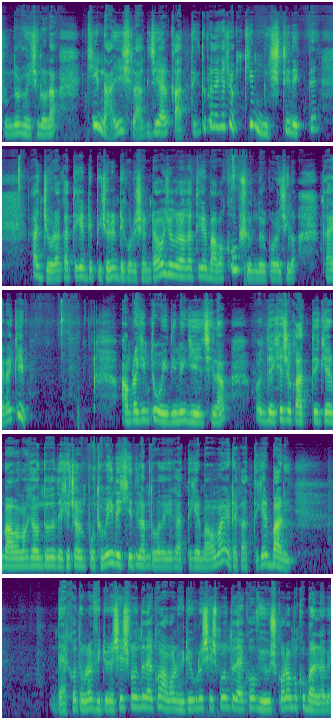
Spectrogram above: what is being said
সুন্দর হয়েছিল না? কি নাইস লাগছে, আর কার্তিক দুটো দেখেছ? কি মিষ্টি দেখতে। আর জোড়া কার্তিকের পিছনের ডেকোরেশনটাও জোড়া কার্তিকের বাবা খুব সুন্দর করেছিল। তাই নাকি? আমরা কিন্তু ওই দিনে গিয়েছিলাম। দেখেছ কার্তিকের বাবা মাকে অন্তত দেখেছ? আমি প্রথমেই দেখিয়ে দিলাম তোমাদেরকে কার্তিকের বাবা মা এটা কার্তিকের বাড়ি। দেখো তোমরা ভিডিওটা শেষ পর্যন্ত দেখো, আমার ভিডিওগুলো শেষ পর্যন্ত দেখো ভিউজ করো, আমার খুব ভালো লাগবে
